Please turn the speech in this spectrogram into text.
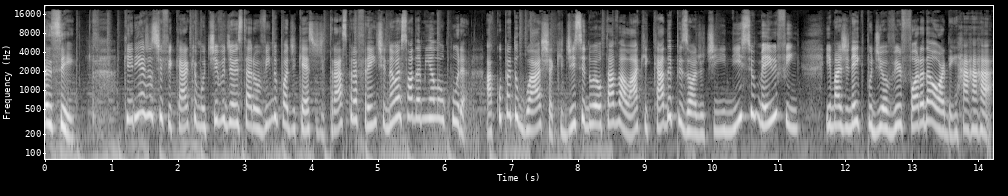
Eh, Sim. Queria justificar que o motivo de eu estar ouvindo o podcast de trás pra frente não é só da minha loucura. A culpa é do Guaxa, que disse no Eu Tava Lá que cada episódio tinha início, meio e fim. Imaginei que podia ouvir fora da ordem, hahaha.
